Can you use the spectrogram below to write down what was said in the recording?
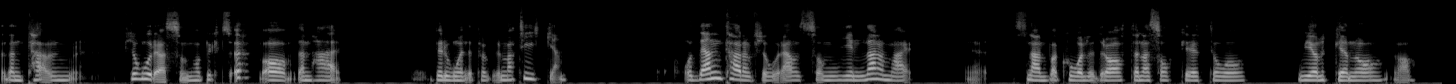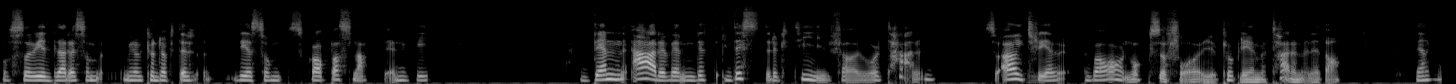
den tarmflora som har byggts upp av den här beroendeproblematiken. Och den tarmfloran som gillar de här eh, snabba kolhydraterna, sockret och mjölken och, ja, och så vidare som mjölkprodukter, det som skapar snabbt energi. Den är väldigt destruktiv för vår tarm. Så allt fler barn också får ju problem med tarmen idag. Den,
